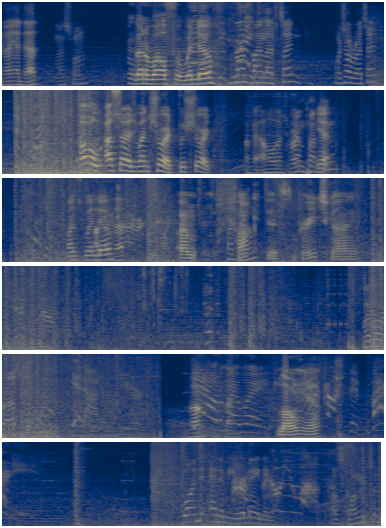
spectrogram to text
Run, dead. Nice one. I'm gonna wall for window. I'm gonna blind left side. Watch out right side. Oh, I saw it went short. Push short. Okay, I'm holding short. I'm planting. Yeah. One's window. After that, Um, down. fuck this breach guy. We have our. Get out of here. long. Get out of my way. Long, yeah. One enemy remaining. Last long, you said?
